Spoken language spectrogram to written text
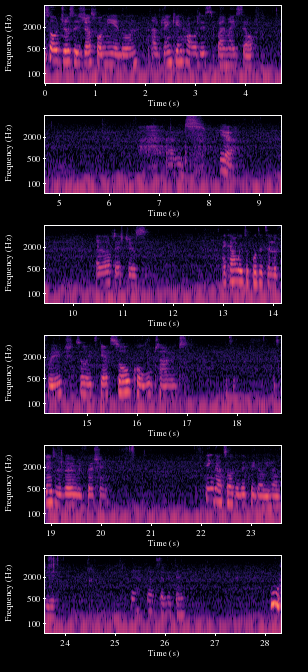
this whole juice is just for me alone. I'm drinking all this by myself. And yeah. I love this juice. I can't wait to put it in the fridge so it gets so cold and it's, it's going to be very refreshing. I think that's all the liquid that we have here. Yeah that's everything. Ooh.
